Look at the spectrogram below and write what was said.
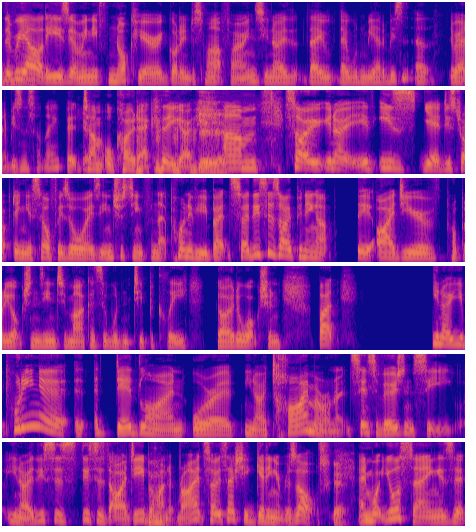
the, reality is, I mean, if Nokia had got into smartphones, you know, they they wouldn't be out of business. Uh, they're out of business, aren't they? But um, or Kodak. there you go. Yeah, yeah. Um, so you know, it is yeah, disrupting yourself is always interesting from that point of view. But so this is opening up the idea of property auctions into markets that wouldn't typically go to auction, but you know you're putting a, a deadline or a you know a timer on it sense of urgency you know this is this is the idea behind it right so it's actually getting a result Mm. Yeah. and what you're saying is that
